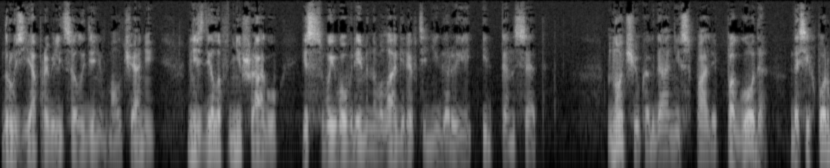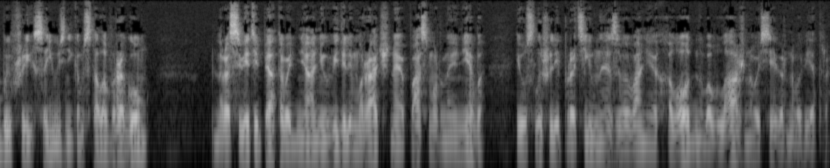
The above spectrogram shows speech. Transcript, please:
друзья провели целый день в молчании, не сделав ни шагу из своего временного лагеря в тени горы Идтенсет. Ночью, когда они спали, погода, до сих пор бывшая их союзником, стала врагом. На рассвете пятого дня они увидели мрачное пасмурное небо, и услышали противное завывание холодного, влажного северного ветра.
